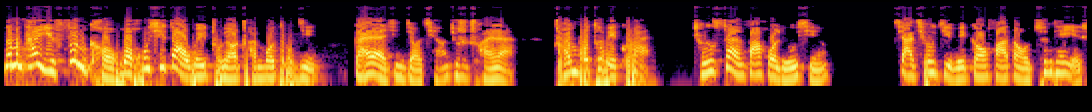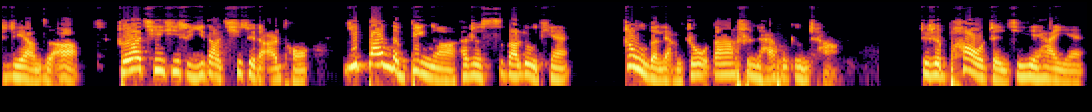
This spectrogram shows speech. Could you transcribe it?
那么，它以粪口或呼吸道为主要传播途径，感染性较强，就是传染，传播特别快，呈散发或流行。夏秋季为高发，到春天也是这样子啊。主要侵袭是一到七岁的儿童。一般的病啊，它是四到六天，重的两周，当然甚至还会更长。这是疱疹性咽下炎。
